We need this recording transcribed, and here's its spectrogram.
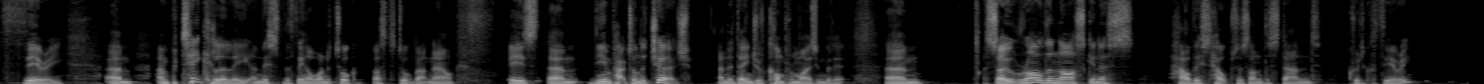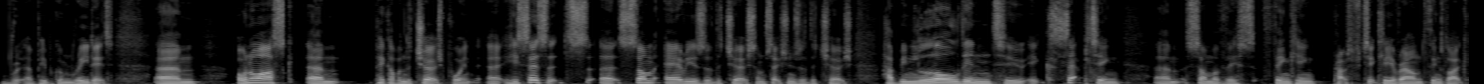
theory. Um, and particularly, and this is the thing I want to talk, us to talk about now, is um, the impact on the church and the danger of compromising with it. Um, so rather than asking us how this helps us understand critical theory, people can read it. Um, I want to ask, um, pick up on the church point. Uh, he says that uh, some areas of the church, some sections of the church, have been lulled into accepting um, some of this thinking, perhaps particularly around things like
